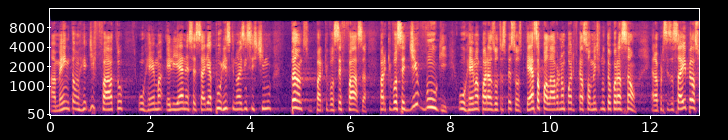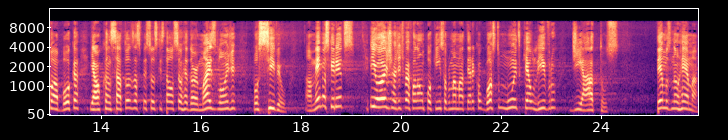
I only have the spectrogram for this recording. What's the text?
Amém? Então, de fato, o rema, ele é necessário e é por isso que nós insistimos tanto para que você faça, para que você divulgue o rema para as outras pessoas, porque essa palavra não pode ficar somente no teu coração, ela precisa sair pela sua boca e alcançar todas as pessoas que estão ao seu redor mais longe possível. Amém, meus queridos? E hoje a gente vai falar um pouquinho sobre uma matéria que eu gosto muito, que é o livro de Atos. Temos no Rema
